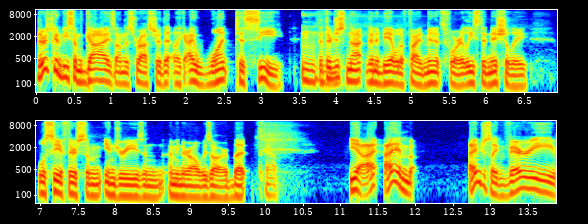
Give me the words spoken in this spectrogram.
there's going to be some guys on this roster that like I want to see that they're just not going to be able to find minutes for at least initially. We'll see if there's some injuries, and I mean there always are, but Yeah. Yeah, I, I am I am just like very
